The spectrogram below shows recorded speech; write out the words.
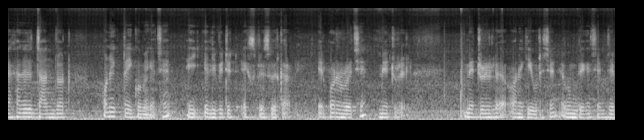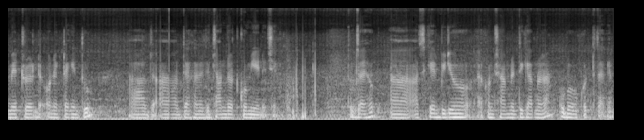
দেখা যায় যানজট অনেকটাই কমে গেছে এই এলিভেটেড এক্সপ্রেসওয়ের কারণে। এরপরে রয়েছে মেট্রো রেল মেট্রো রেলে অনেকেই উঠেছেন এবং দেখেছেন যে মেট্রো রেলে অনেকটা কিন্তু দেখা যায় যে যানজট কমিয়ে এনেছে। তো যাই হোক আজকের ভিডিও এখন সামনের দিকে আপনারা উপভোগ করতে থাকেন।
